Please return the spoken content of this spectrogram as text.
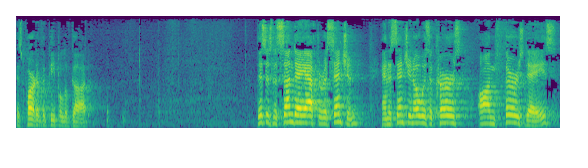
as part of the people of God. This is the Sunday after Ascension and ascension always occurs on Thursdays.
